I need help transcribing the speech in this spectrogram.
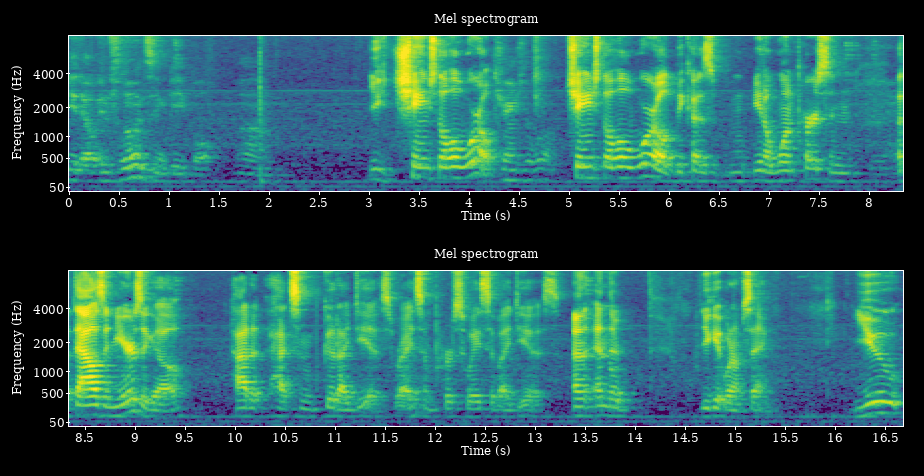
you know, influencing people, um, you change the whole world. change the world. Change the whole world because you know one person a thousand years ago had had some good ideas, right? Some persuasive ideas, and and they're you get what I'm saying. You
